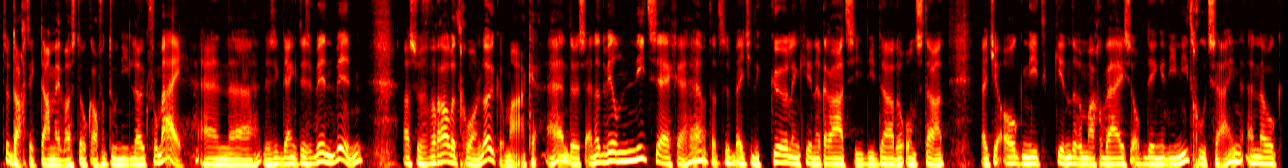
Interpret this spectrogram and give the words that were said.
toen dacht ik, daarmee was het ook af en toe niet leuk voor mij. En dus ik denk, het is win-win als we vooral het gewoon leuker maken. Hè? Dus, en dat wil niet zeggen, hè, want dat is een beetje de curling-generatie die daardoor ontstaat, dat je ook niet kinderen mag wijzen op dingen die niet goed zijn. En ook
